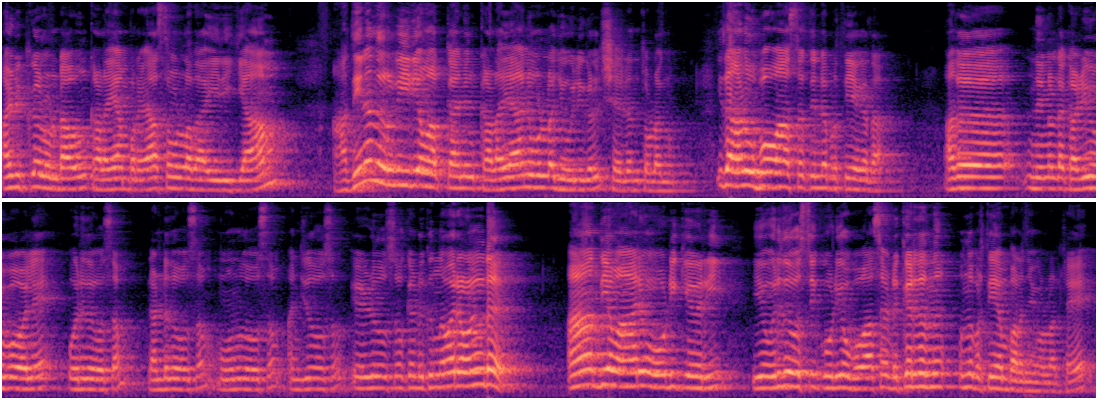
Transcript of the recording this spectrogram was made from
അഴുക്കുകൾ ഉണ്ടാവും കളയാൻ പ്രയാസമുള്ളതായിരിക്കാം. അതിനെ നിർവീര്യമാക്കാനും കളയാനുമുള്ള ജോലികൾ ശരീരം തുടങ്ങും. ഇതാണ് ഉപവാസത്തിന്റെ പ്രത്യേകത. അത് നിങ്ങളുടെ കഴിവ് പോലെ ഒരു ദിവസം രണ്ട് ദിവസം മൂന്ന് ദിവസം അഞ്ച് ദിവസം ഏഴ് ദിവസമൊക്കെ എടുക്കുന്നവരുണ്ട്. ആദ്യം ആരും ഓടിക്കേറി ഈ ഒരു ദിവസത്തിൽ കൂടി ഉപവാസം എടുക്കരുതെന്ന് ഒന്ന് പ്രത്യേകം പറഞ്ഞുകൊള്ളട്ടെ.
